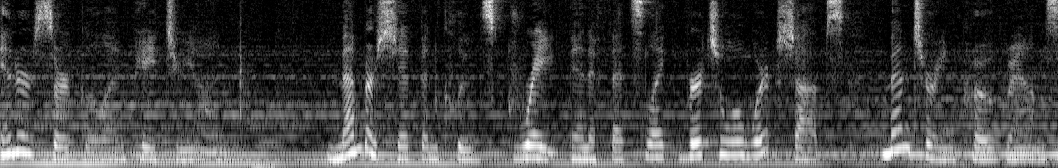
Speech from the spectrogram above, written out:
inner circle on Patreon. Membership includes great benefits like virtual workshops, mentoring programs,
